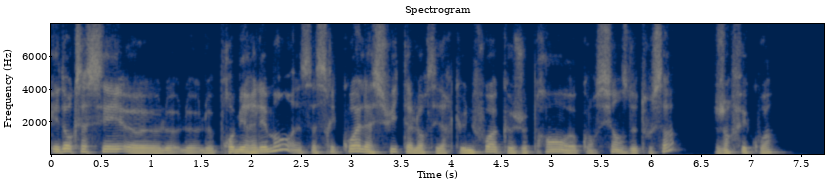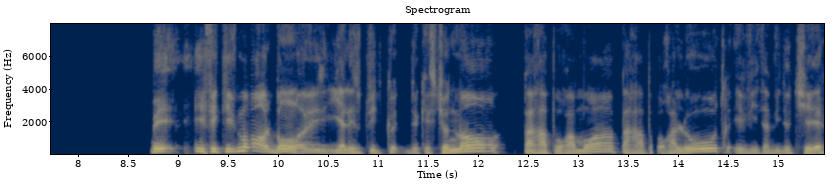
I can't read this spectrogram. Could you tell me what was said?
Et donc ça, c'est euh, le, le- le premier élément. Ça serait quoi la suite alors? C'est-à-dire qu'une fois que je prends euh, conscience de tout ça, j'en fais quoi? Mais effectivement, bon, il y a les outils de que- de questionnement par rapport à moi, par rapport à l'autre et vis-à-vis de tiers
